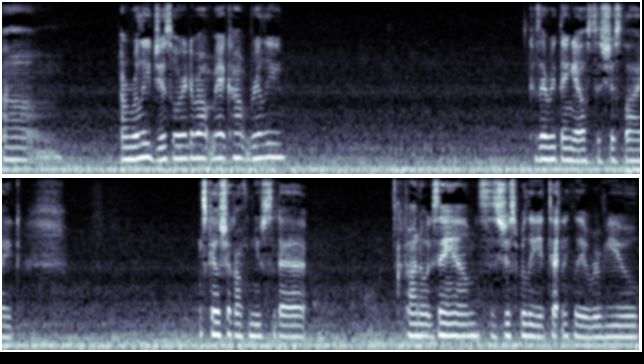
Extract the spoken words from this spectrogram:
Um, I'm really just worried about MedComp, really. Because everything else is just like skills check off, I'm used to that. Final exams, it's just really technically a review.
